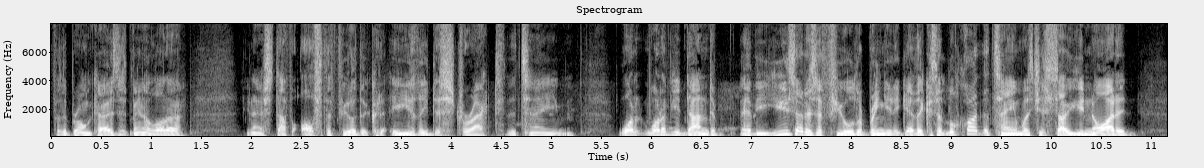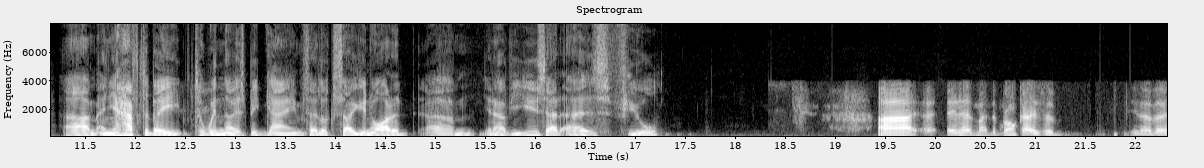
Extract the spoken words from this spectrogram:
for the Broncos. There's been a lot of you know stuff off the field that could easily distract the team. What what have you done to have you used that as a fuel to bring you together? Because it looked like the team was just so united, um, and you have to be to win those big games. They look so united. Um, you know, have you used that as fuel? Uh, it has, mate, the Broncos are, you know, they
